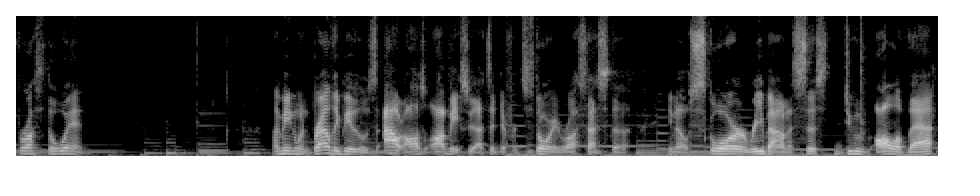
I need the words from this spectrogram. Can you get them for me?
for us to win. I mean, when Bradley Beal was out, obviously that's a different story. Russ has to, you know, score, rebound, assist, do all of that.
